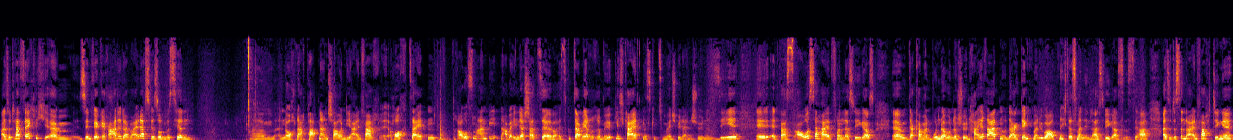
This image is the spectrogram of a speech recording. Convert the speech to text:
also tatsächlich ähm, sind wir gerade dabei, dass wir so ein bisschen ähm, noch nach Partnern schauen, die einfach äh, Hochzeiten draußen anbieten, aber in der Stadt selber. Es gibt da mehrere Möglichkeiten. Es gibt zum Beispiel einen schönen See, äh, etwas außerhalb von Las Vegas. Ähm, da kann man wunder wunderschön heiraten und da denkt man überhaupt nicht, dass man in Las Vegas ist. Ja, also das sind einfach Dinge,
